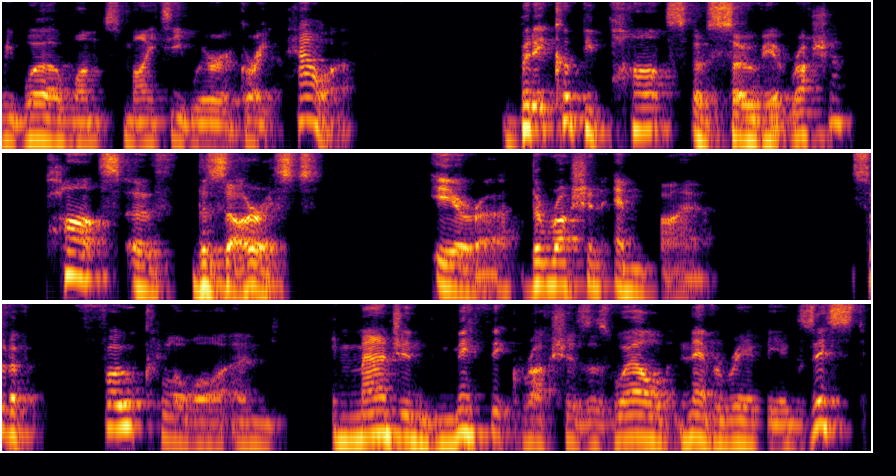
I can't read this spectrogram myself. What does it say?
we were once mighty, we are a great power. But it could be parts of Soviet Russia, parts of the Tsarist era, the Russian Empire, sort of folklore and imagined mythic Russias as well that never really existed.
